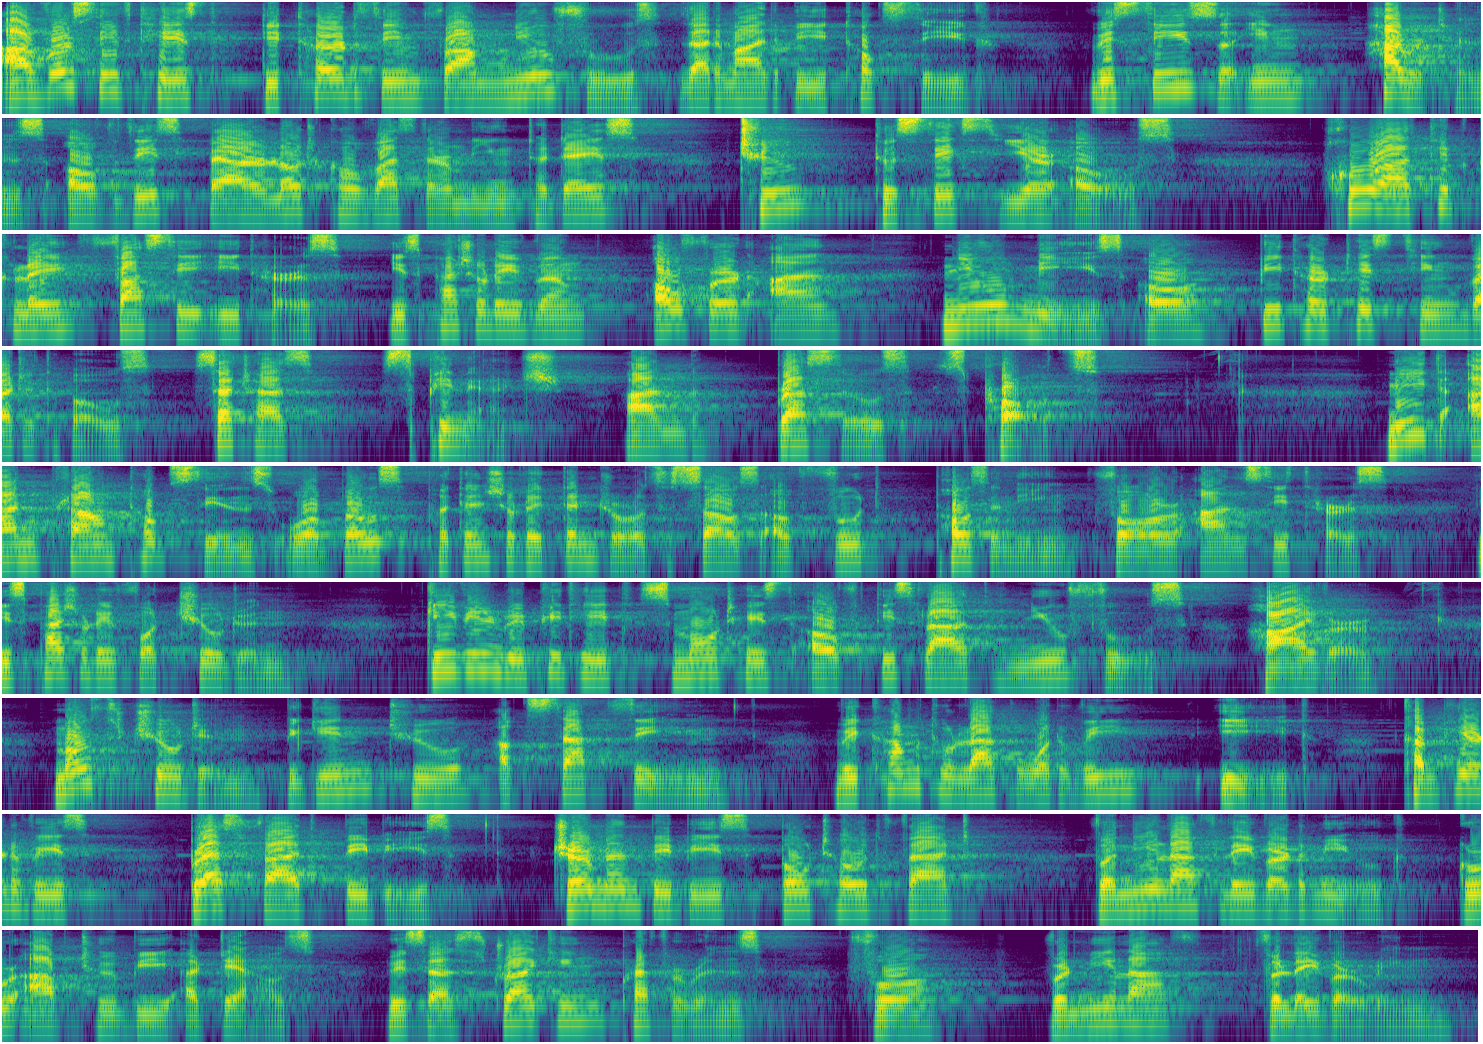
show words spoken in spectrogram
Aversive taste deterred them from new foods that might be toxic. We see the inheritance of this biological wisdom in today's 2 to 6 year olds who are typically fussy eaters, especially when offered a new meat or bitter tasting vegetables such as spinach and Brussels sprouts. Meat and plant toxins were both potentially dangerous sources of food poisoning for ancestors, especially for children. Giving repeated small tastes of disliked new foods However, most children begin to accept them. We come to like what we eat. Compared with breastfed babies, German babies bottled fed vanilla flavored milk grew up to be adults with a striking preference for vanilla flavoring.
